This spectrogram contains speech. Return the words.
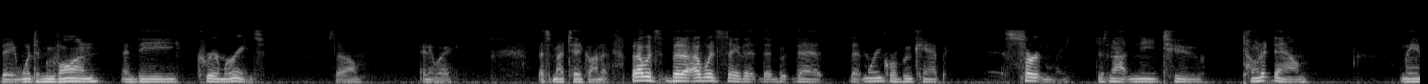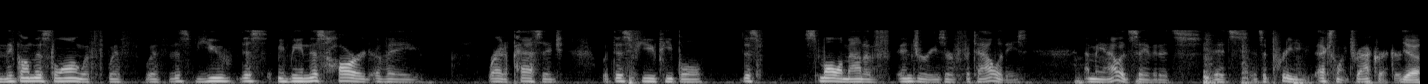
they want to move on and be career Marines. So anyway, that's my take on it. But I would but I would say that that that, that Marine Corps boot camp certainly does not need to tone it down. I mean, they've gone this long with with with this view, this I mean, being this hard of a rite of passage with this few people, this small amount of injuries or fatalities. I mean, I would say that it's it's it's a pretty excellent track record. Yeah.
